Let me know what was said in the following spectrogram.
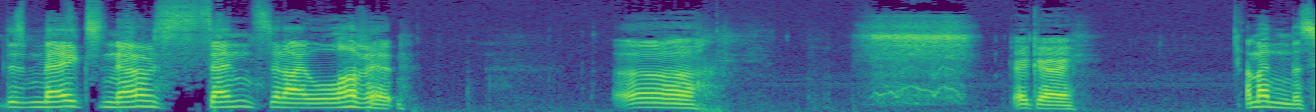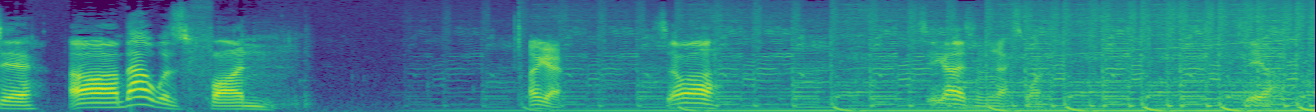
this makes no sense and I love it. Ugh. Okay. I'm ending this here. Um, that was fun. Okay. So, uh, see you guys in the next one. See ya.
